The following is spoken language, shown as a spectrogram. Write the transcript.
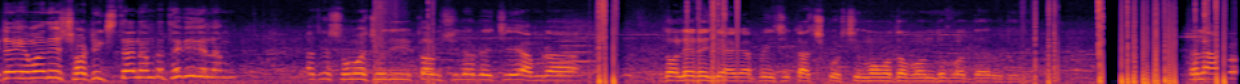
এটাই আমাদের সঠিক স্থান, আমরা থেকে গেলাম। আজকে সমাজ চৌধুরী কাউন্সিলর রয়েছে আমরা দলের এই জায়গা পেয়েছি, কাজ করছি মমতা বন্দ্যোপাধ্যায়ের অধীনে। তাহলে আমরা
